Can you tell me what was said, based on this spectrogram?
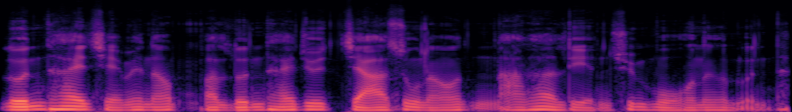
轮胎前面，然后把轮胎就加速，然后拿他的脸去磨那个轮胎，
